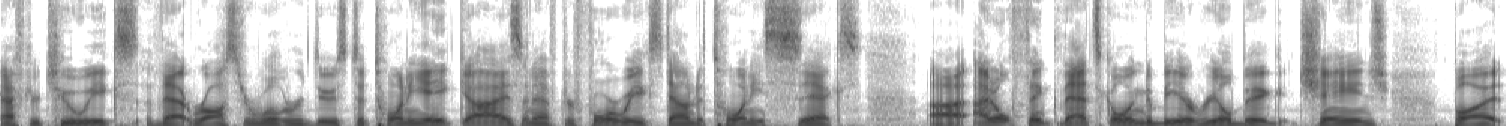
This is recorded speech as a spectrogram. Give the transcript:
After two weeks, that roster will reduce to 28 guys, and after four weeks, down to 26. Uh, I don't think that's going to be a real big change, but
